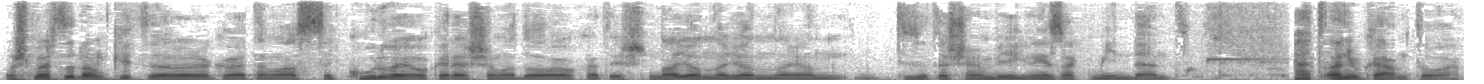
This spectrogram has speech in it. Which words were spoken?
most már tudom, kitől örököltem azt, hogy kurva jól keresem a dolgokat, és nagyon-nagyon-nagyon tüzetesen végignézek mindent. Hát anyukámtól.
